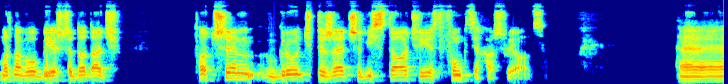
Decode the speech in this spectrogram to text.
można byłoby jeszcze dodać to, czym w gruncie rzeczy, w istocie jest funkcja haszująca. E,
